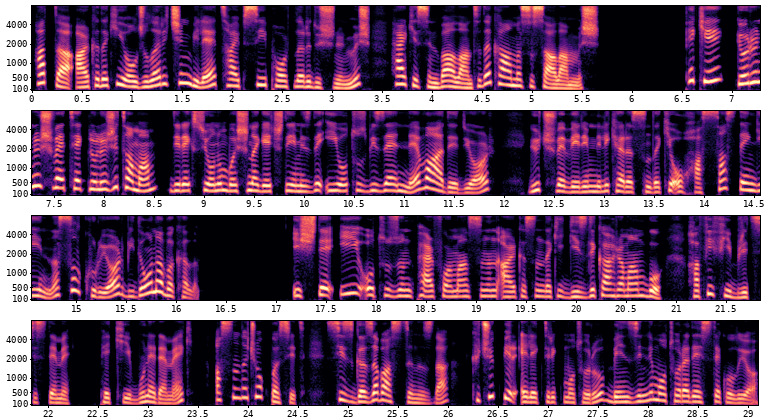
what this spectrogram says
hatta arkadaki yolcular için bile Type-C portları düşünülmüş, herkesin bağlantıda kalması sağlanmış. Peki, görünüş ve teknoloji tamam. Direksiyonun başına geçtiğimizde i30 bize ne vaat ediyor? Güç ve verimlilik arasındaki o hassas dengeyi nasıl kuruyor bir de ona bakalım. İşte i30'un performansının arkasındaki gizli kahraman bu, hafif hibrit sistemi. Peki bu ne demek? Aslında çok basit. Siz gaza bastığınızda küçük bir elektrik motoru benzinli motora destek oluyor.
